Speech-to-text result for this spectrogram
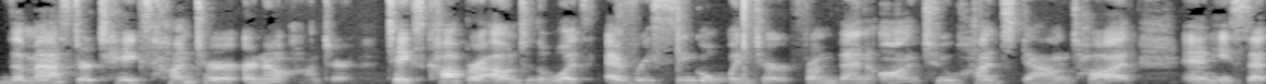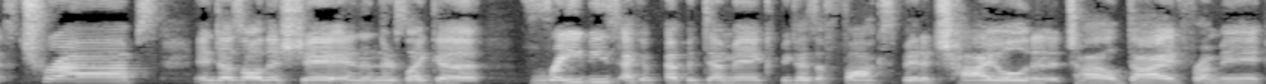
the master takes Hunter, or no, Hunter, takes Copper out into the woods every single winter from then on to hunt down Todd. And he sets traps and does all this shit. And then there's like a rabies epidemic because a fox bit a child and a child died from it.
